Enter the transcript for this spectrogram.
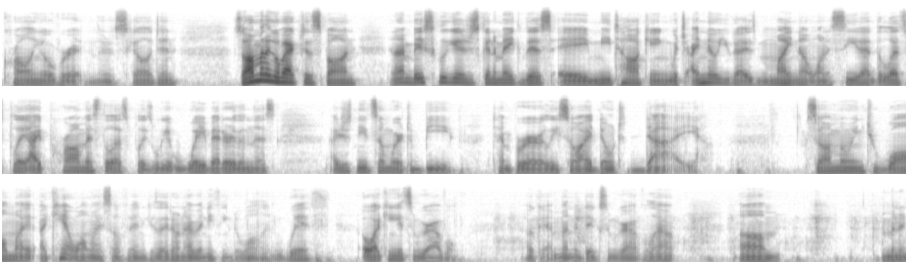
crawling over it, and there's a skeleton. So I'm gonna go back to the spawn, and I'm basically just gonna make this a me talking, which I know you guys might not want to see that. The Let's Play, I promise, the Let's Plays will get way better than this. I just need somewhere to be temporarily so I don't die. So I'm going to wall my. I can't wall myself in because I don't have anything to wall in with. Oh, I can get some gravel. Okay, I'm gonna dig some gravel out. Um, I'm gonna.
